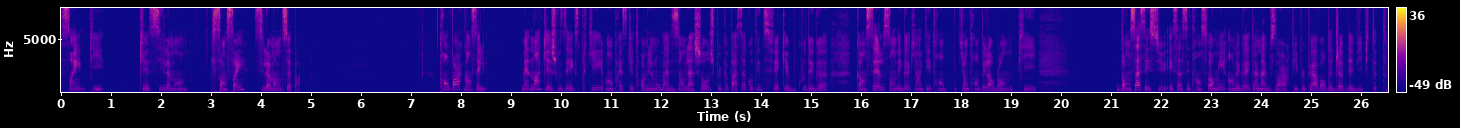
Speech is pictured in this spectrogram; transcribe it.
sains, puis que si le monde, qui sont sains si le monde se parle. Trompeur cancellé. Maintenant que je vous ai expliqué en presque 3000 mots ma vision de la chose, je peux pas passer à côté du fait que beaucoup de gars cancel sont des gars qui ont été qui ont trompé leur blonde, puis dont ça s'est su et ça s'est transformé en le gars est un abuseur, puis il peut plus avoir de job, de vie, puis tout.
